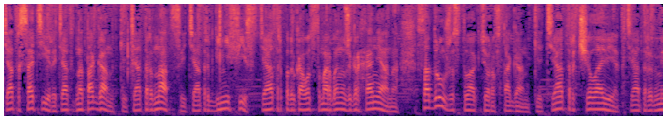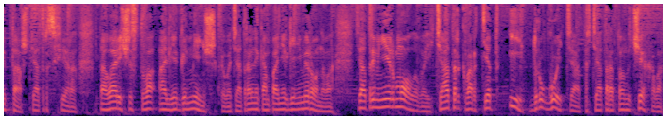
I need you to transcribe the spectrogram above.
театр сатиры, театр на Таганке, театр нации, театр Бенефис, театр под руководством Арбена Жигарханяна, Содружество актеров Таганки, театр Человек, театр Эрмитаж, театр Сфера, товарищество Олега Меньшикова, театральная компания Евгения Миронова, театр имени Ермоловой, театр Квартет И, другой театр, театр Антона Чехова,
